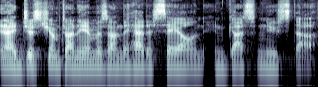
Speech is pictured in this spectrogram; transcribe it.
And I just jumped on Amazon. They had a sale and, and got some new stuff.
